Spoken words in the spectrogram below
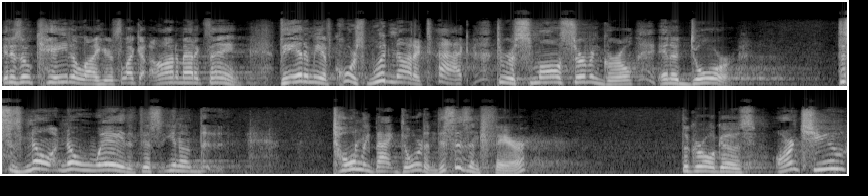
It is okay to lie here. It's like an automatic thing. The enemy, of course, would not attack through a small servant girl in a door. This is no, no way that this, you know, totally backdoored him. This isn't fair. The girl goes, Aren't you?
